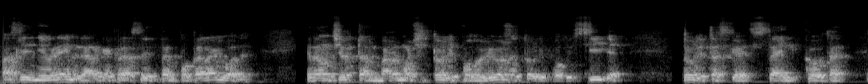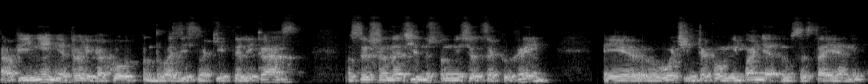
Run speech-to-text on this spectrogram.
Последнее время, наверное, как там полтора года, когда он что-то там бормочет то ли полулежа, то ли полусидя, то ли, так сказать, в состоянии какого-то ли какого-то под каких-то лекарств. Но совершенно очевидно, что он несет всякую хрень и в очень таком непонятном состоянии.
